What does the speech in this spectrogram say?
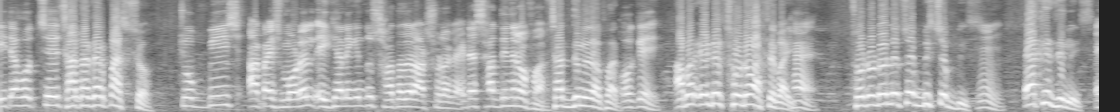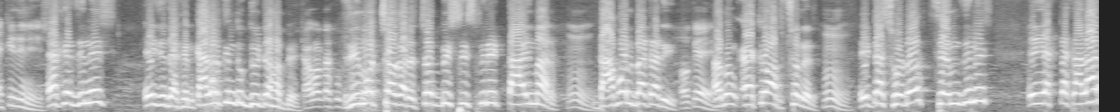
এইটা হচ্ছে সাত হাজার পাঁচশো। চব্বিশ আঠাইশ মডেল এইখানে কিন্তু সাত হাজার আটশো টাকা। এটা সাত দিনের অফার সাত দিনের অফার ওকে আবার এটা ছোট আছে ভাই। হ্যাঁ। ছোটটা হলো চব্বিশ চব্বিশ। হুম। একই জিনিস। একই জিনিস। একই জিনিস এই যে দেখেন কালার কিন্তু দুইটা হবে। রিমোট সহকারে চব্বিশ স্পিরিট টাইমার ডাবল ব্যাটারি এবং একই অপশনের এটা ছোট সেম জিনিস এই একটা কালার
